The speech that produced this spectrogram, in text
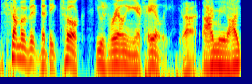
some of it that they took, he was railing against Haley. Uh, I mean, I,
